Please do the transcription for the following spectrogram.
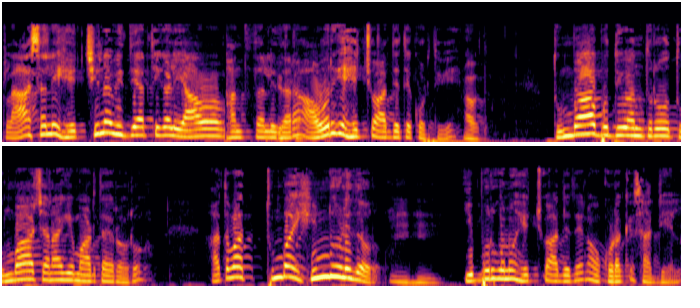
ಕ್ಲಾಸಲ್ಲಿ ಹೆಚ್ಚಿನ ವಿದ್ಯಾರ್ಥಿಗಳು ಯಾವ ಹಂತದಲ್ಲಿದ್ದಾರೋ ಅವರಿಗೆ ಹೆಚ್ಚು ಆದ್ಯತೆ ಕೊಡ್ತೀವಿ. ಹೌದು. ತುಂಬಾ ಬುದ್ಧಿವಂತರು ತುಂಬಾ ಚೆನ್ನಾಗಿ ಮಾಡ್ತಾ ಇರೋರು ಅಥವಾ ತುಂಬಾ ಹಿಂದುಳಿದವರು ಇಬ್ಬರಿಗೂ ಹೆಚ್ಚು ಆದ್ಯತೆ ನಾವು ಕೊಡಕ್ಕೆ ಸಾಧ್ಯ ಇಲ್ಲ.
